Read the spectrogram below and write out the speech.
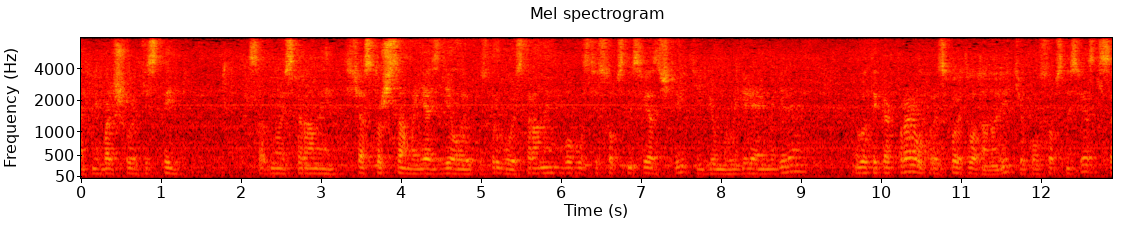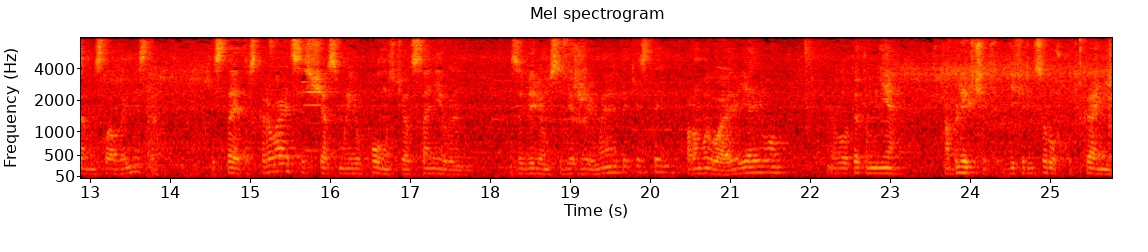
от небольшой кисты с одной стороны. Сейчас то же самое я сделаю с другой стороны в области собственной связочки. Видите, ее мы выделяем, выделяем. Вот и, как правило, происходит, вот оно, видите, около собственной связки, самое слабое место. Киста это вскрывается, сейчас мы ее полностью отсанируем, заберем содержимое этой кисты, промываю я его. Вот это мне облегчит дифференцировку тканей,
